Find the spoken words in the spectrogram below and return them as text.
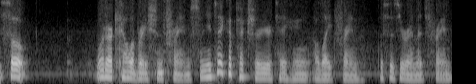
So what are calibration frames? When you take a picture, you're taking a light frame. This is your image frame.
